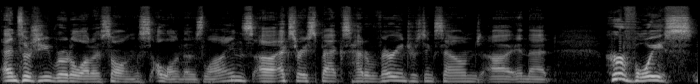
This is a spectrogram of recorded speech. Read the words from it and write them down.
and so she wrote a lot of songs along those lines. Uh, X-Ray Spex had a very interesting sound uh, in that her voice,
